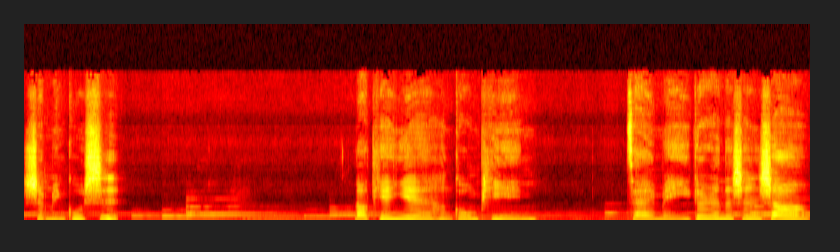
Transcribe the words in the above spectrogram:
生命故事。老天爷很公平，在每一个人的身上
